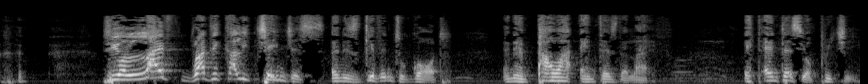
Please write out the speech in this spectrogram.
So your life radically changes and is given to God. And then power enters the life. It enters your preaching.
